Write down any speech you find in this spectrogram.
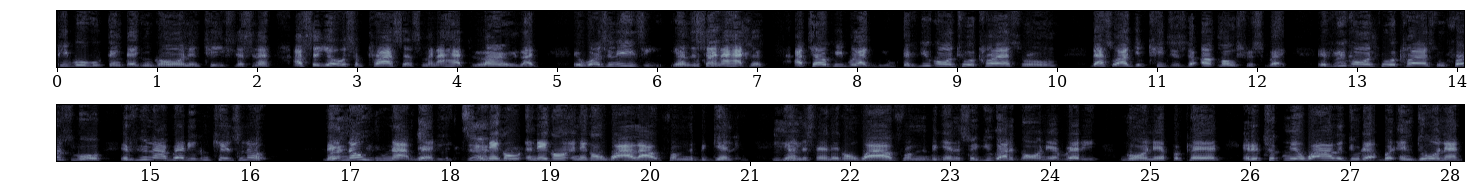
people who think they can go on and teach this and that. I say, yo, it's a process, man. I had to learn. Like, it wasn't easy. You understand? I had to. I tell people like, if you go into a classroom, that's why I give teachers the utmost respect. If you go into a classroom, first of all, if you're not ready, them kids know. They Right. know you're not ready, and they're gonna and they're gonna and they're going to wild out from the beginning. You Mhm. understand? They're going to wild from the beginning. So you got to go in there ready, go in there prepared. And it took me a while to do that, but in doing that,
